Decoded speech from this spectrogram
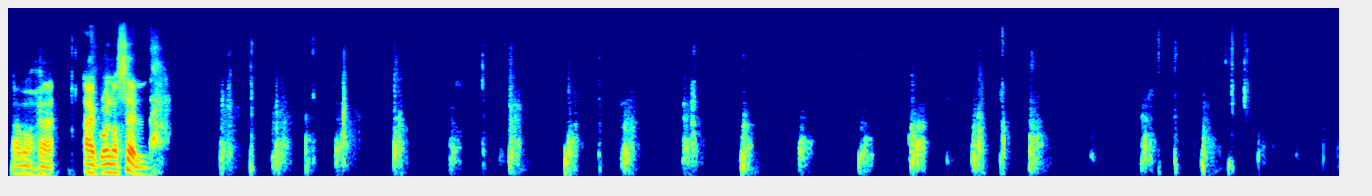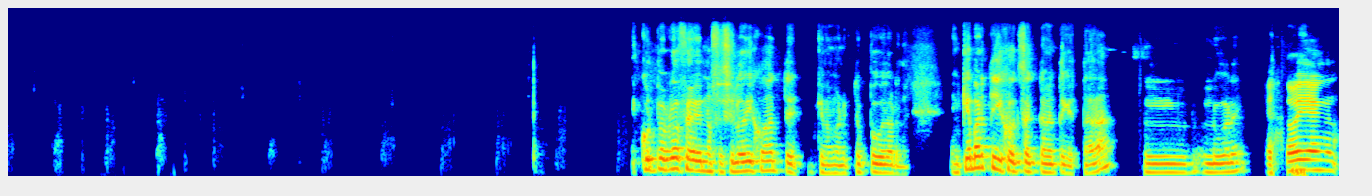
Vamos a, a conocerla. Disculpe, profe, no sé si lo dijo antes, que me conecté un poco tarde. ¿En qué parte dijo exactamente que está el, lugar ahí? Estoy en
